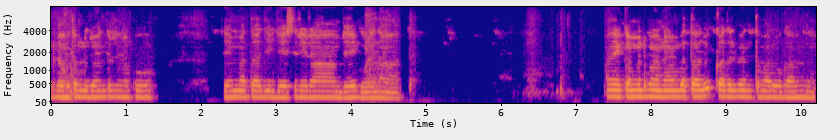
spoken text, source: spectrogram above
એટલે હું તમને જોઈન કરી શકું જય માતાજી જય શ્રી રામ જય ભોળેનાથ અને કમેન્ટમાં નામ બતાવજો કાજલબેન તમારું ગામનું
